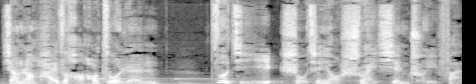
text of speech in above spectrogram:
想让孩子好好做人，自己首先要率先垂范。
